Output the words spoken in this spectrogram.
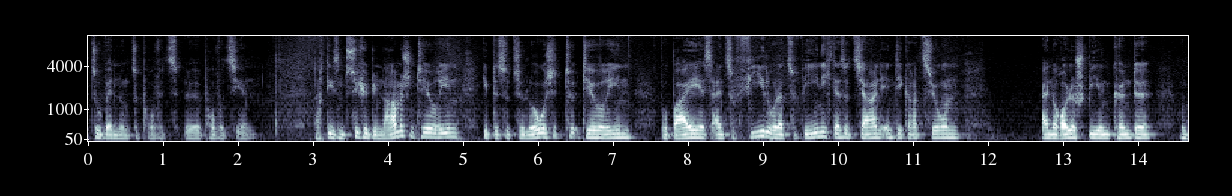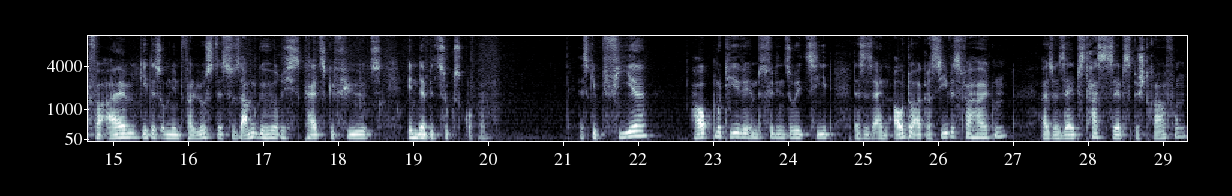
Zuwendung zu äh, provozieren. Nach diesen psychodynamischen Theorien gibt es soziologische Theorien, wobei es ein zu viel oder zu wenig der sozialen Integration eine Rolle spielen könnte, und vor allem geht es um den Verlust des Zusammengehörigkeitsgefühls in der Bezugsgruppe. Es gibt vier Hauptmotive für den Suizid. Das ist ein autoaggressives Verhalten, also Selbsthass, Selbstbestrafung,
